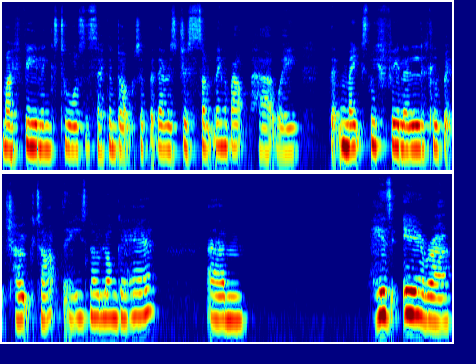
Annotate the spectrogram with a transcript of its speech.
my feelings towards the second Doctor, but there is just something about Pertwee that makes me feel a little bit choked up that he's no longer here. Um, his era,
